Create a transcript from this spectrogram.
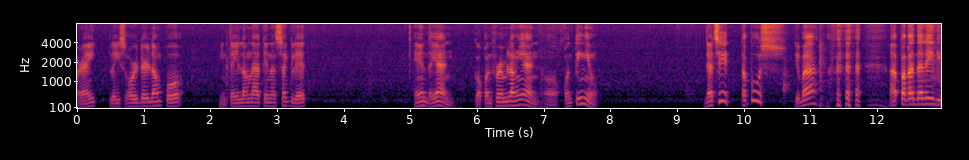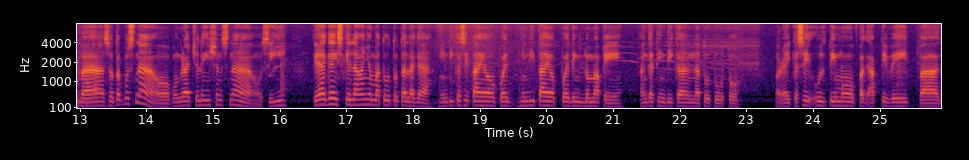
Alright, place order lang po. Hintayin lang natin ng saglit. And, ayan. Ko-confirm lang yan. O, continue. That's it. Tapos. 'Di ba? Napakadali, 'di ba? So tapos na. Oh, congratulations na. Oh, see? Kaya guys, kailangan niyo matuto talaga. Hindi kasi tayo pwed, hindi tayo pwedeng lumaki hangga't hindi ka natututo. Alright? Kasi ultimo pag-activate, pag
